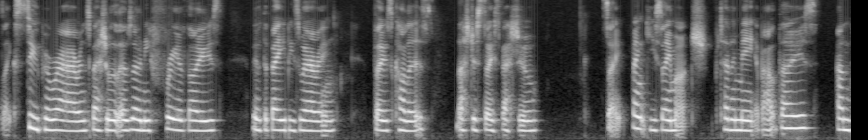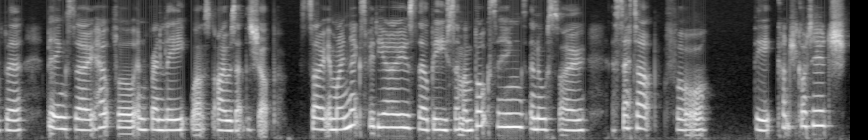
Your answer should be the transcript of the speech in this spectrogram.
like super rare and special that there was only three of those with the babies wearing those colours. That's just so special. So thank you so much for telling me about those and for being so helpful and friendly whilst I was at the shop. So in my next videos, there'll be some unboxings and also a setup for the country cottage.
